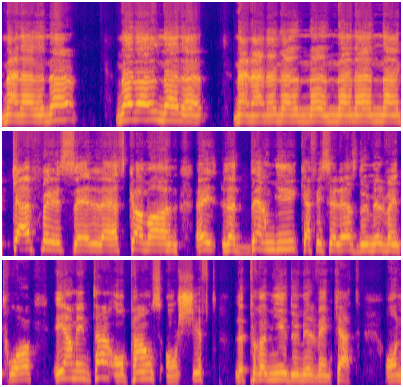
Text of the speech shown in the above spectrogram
nananana, nananana, nananana. Nananana, Café Céleste, come on! Hey, le dernier Café Céleste 2023. Et en même temps, on pense, on shift le premier 2024. On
